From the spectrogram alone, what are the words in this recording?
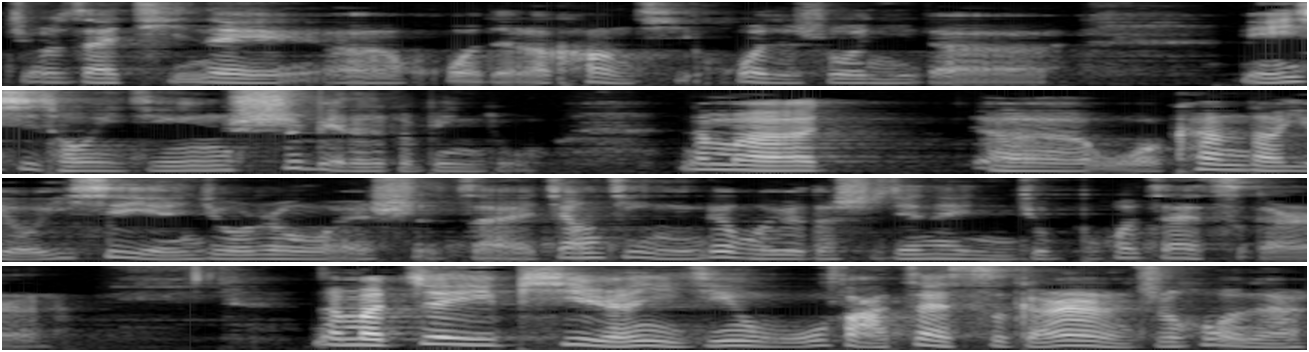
就是在体内呃获得了抗体，或者说你的免疫系统已经识别了这个病毒。那么，呃，我看到有一些研究认为是在将近六个月的时间内，你就不会再次感染了。那么这一批人已经无法再次感染了之后呢？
